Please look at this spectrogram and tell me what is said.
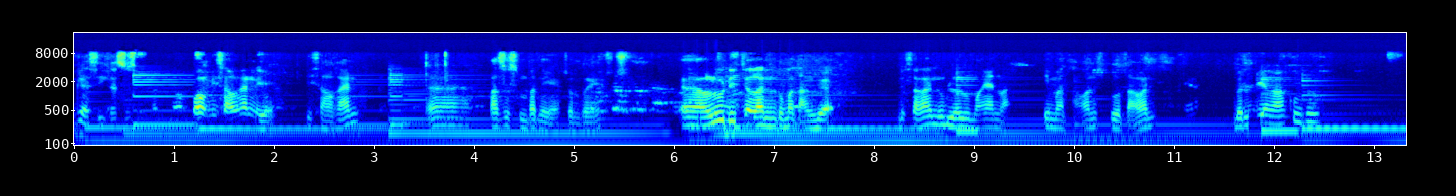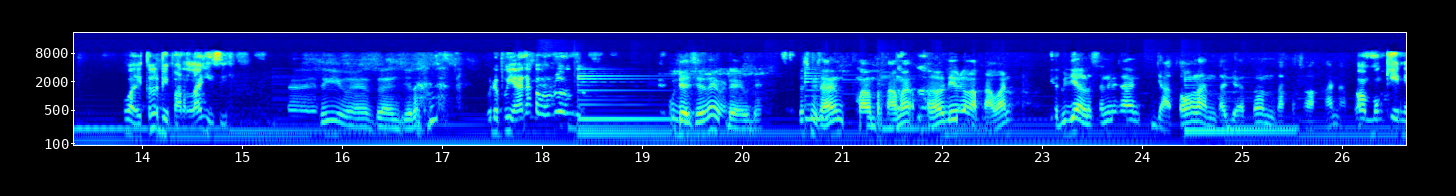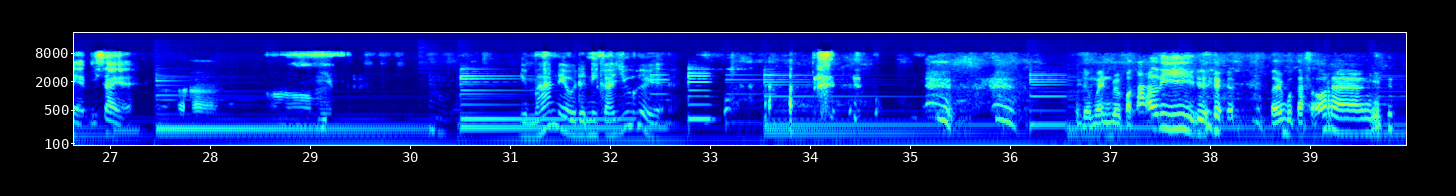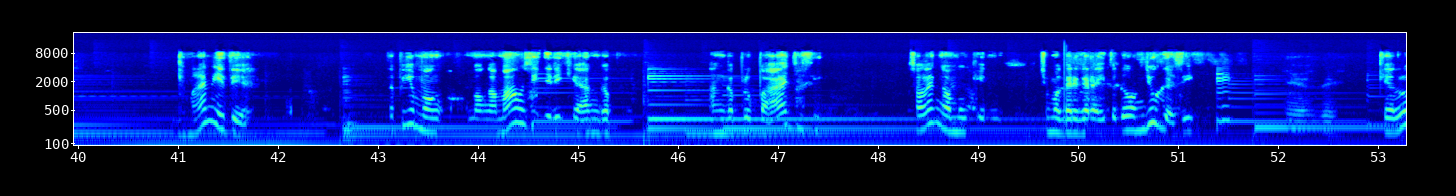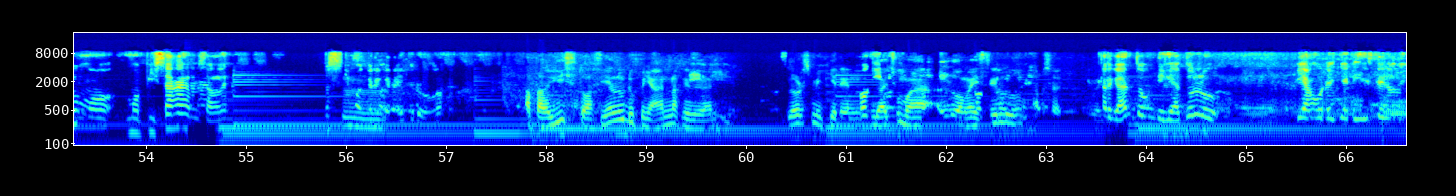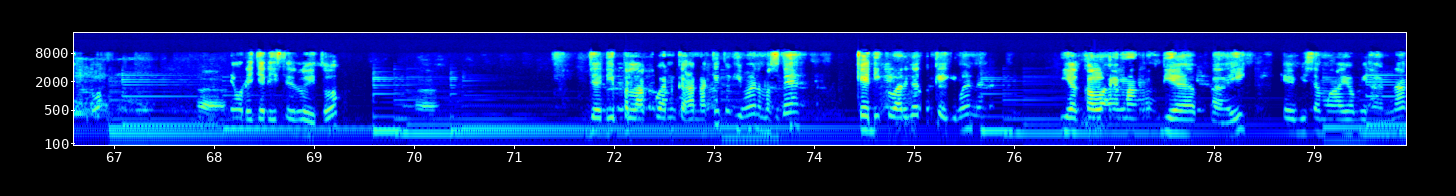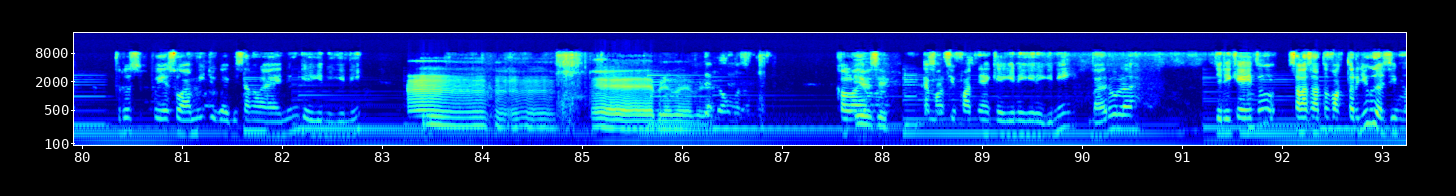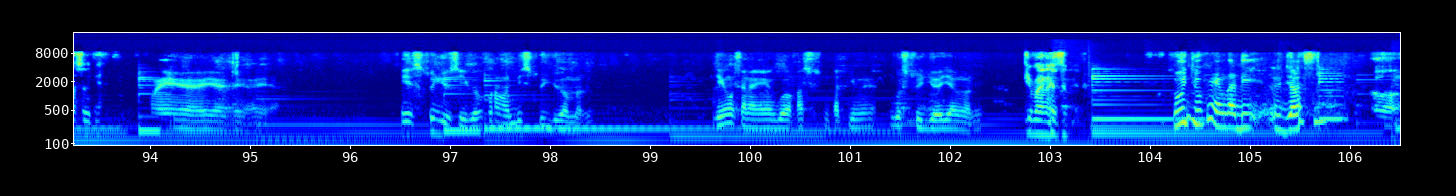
enggak sih kasus oh misalkan ya misalkan eh, kasus sempat nih ya contohnya. Eh, lu di jalan rumah tangga misalkan udah lumayan lah 5 tahun 10 tahun baru dia ngaku tuh. Wah itu lebih parah lagi sih. Nah, itu gimana tuh anjir? Udah punya anak apa belum? Udah sebenarnya udah udah terus misalkan malam pertama kalau dia udah nggak perawan tapi dia alasannya misalnya jatuh lah entah jatuh entah kecelakaan apa. Oh mungkin ya bisa ya? Heeh. Oh, gimana ya udah nikah juga ya udah main berapa kali? Tapi bekas orang. Gimana itu ya? Tapi ya mau mau nggak mau sih jadi kayak anggap anggap lupa aja sih. Soalnya nggak mungkin cuma gara-gara itu doang juga sih. Iya sih. Kayak lu mau mau pisah kan misalnya. Terus cuma Hmm. gara-gara itu doang. Apalagi situasinya lu udah punya anak gitu kan. Lu harus mikirin Oh, nggak gini. cuma lu sama istri lu. Tergantung dilihat dulu yang udah jadi istri lu itu. Nah, yang udah jadi istri lu itu. Ah. jadi perlakuan ke anak itu gimana? Maksudnya kayak di keluarga tuh kayak gimana? Ya kalau emang dia baik kayak bisa mengayomi anak terus punya suami juga bisa ngelayanin kayak gini-gini. Hmm, hmm, hmm. eh benar benar udah benar dong maksudnya. Kalau iya emang, sih. emang sifatnya kayak gini-gini gini barulah. Jadi kayak itu salah satu faktor juga sih maksudnya. Oh, iya iya iya iya setuju sih. Gue kurang lebih setuju sama lu. Jadi nggak usah nanya gue kasus empat gimana gue setuju aja sama lu. Gimana tuh? Setuju kayak yang tadi lu jelasin. Oh.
